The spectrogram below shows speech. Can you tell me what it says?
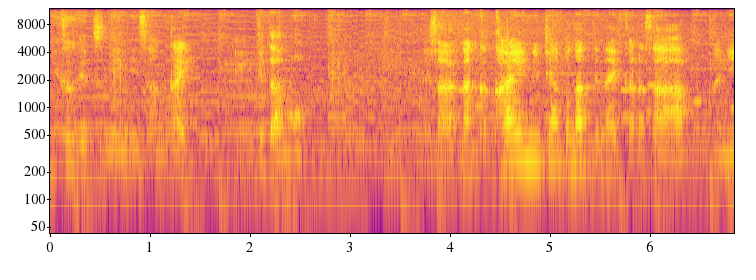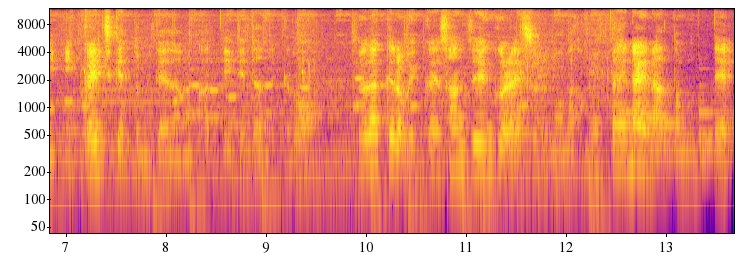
2ヶ月に23回行ってたの。でさなんか会員にちゃんとなってないからさ何？1回チケットみたいなの買って行ってたんだけどそれだけでも1回3000円ぐらいするの。なんかもったいないなと思って。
